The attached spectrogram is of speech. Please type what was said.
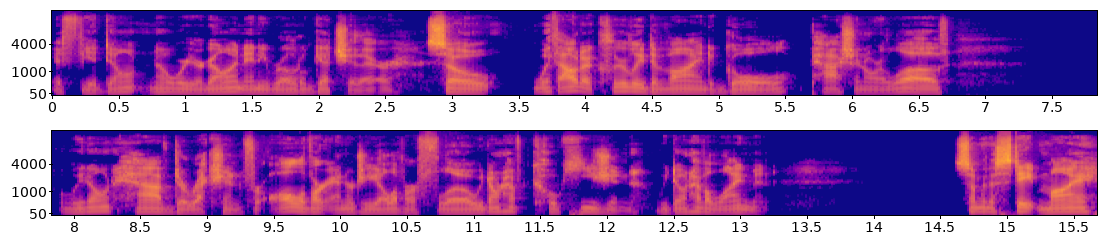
if you don't know where you're going, any road will get you there. So, without a clearly defined goal, passion, or love, we don't have direction for all of our energy, all of our flow. We don't have cohesion. We don't have alignment. So I'm going to state my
